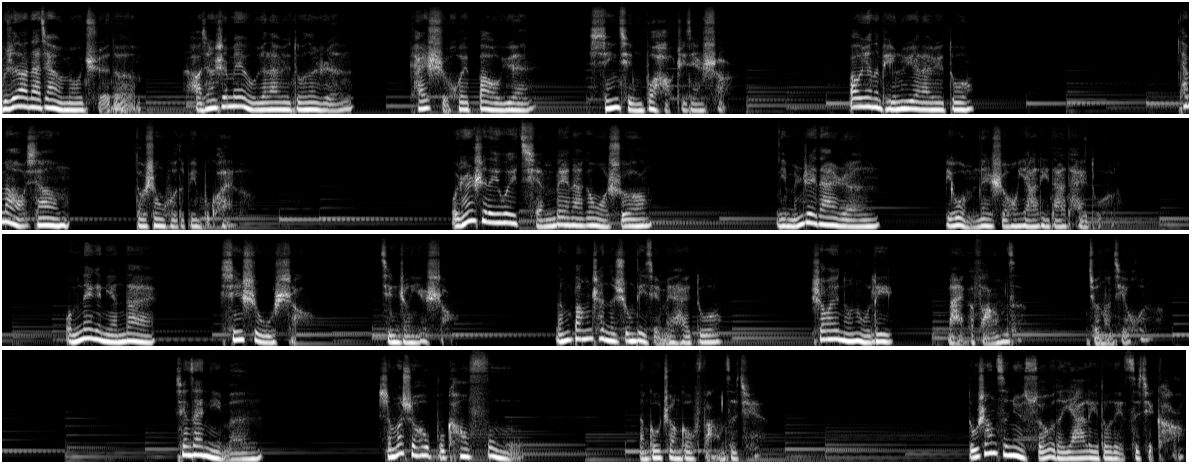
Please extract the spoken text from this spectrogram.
不知道大家有没有觉得，好像身边有越来越多的人，开始会抱怨心情不好这件事儿，抱怨的频率越来越多。他们好像都生活的并不快乐。我认识的一位前辈，他跟我说：“你们这代人，比我们那时候压力大太多了。我们那个年代，心事物少，竞争也少。”能帮衬的兄弟姐妹还多，稍微努努力，买个房子，就能结婚了。现在你们什么时候不靠父母，能够赚够房子钱？独生子女所有的压力都得自己扛，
